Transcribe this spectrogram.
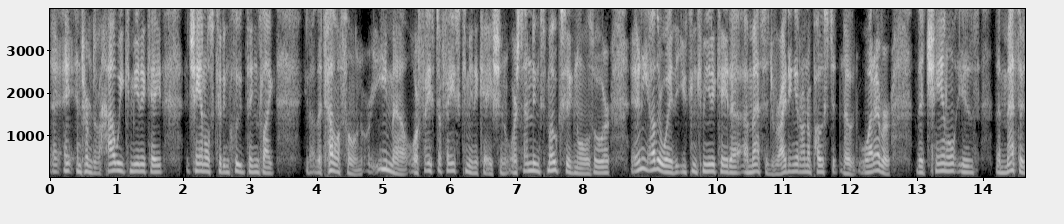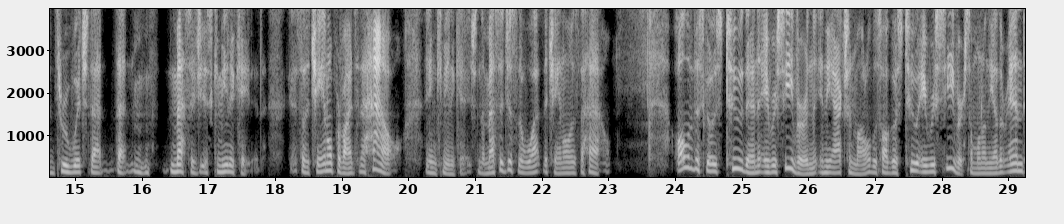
in terms of how we communicate. Channels could include things like, you know, the telephone or email or face-to-face -face communication or sending smoke signals or any other way that you can communicate a, a message, writing it on a post-it note, whatever. The channel is the method through which that, that message is communicated. Okay, so the channel provides the how in communication. The message is the what, the channel is the how. All of this goes to then a receiver in the, in the action model. This all goes to a receiver, someone on the other end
